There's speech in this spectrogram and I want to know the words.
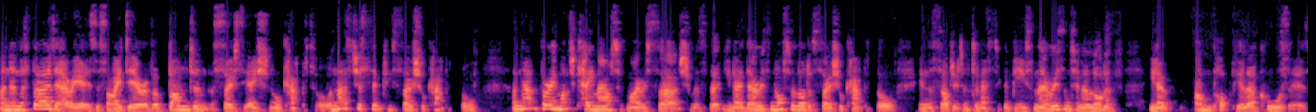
And then the third area is this idea of abundant associational capital, and that's just simply social capital. And that very much came out of my research was that, you know, there is not a lot of social capital in the subject of domestic abuse, and there isn't in a lot of, you know, unpopular causes.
